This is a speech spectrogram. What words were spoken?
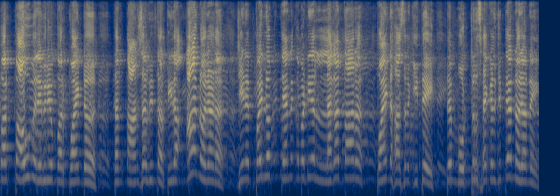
ਪਰ ਭਾਊ ਮੇਰੇ ਵੀਰੋ ਪਰ ਪੁਆਇੰਟ ਤਨਤਾਨ ਸਾਹਿਬ ਦੀ ਧਰਤੀ ਦਾ ਆ ਨੌਜਵਾਨ ਜਿਹਨੇ ਪਹਿਲੋ ਤਿੰਨ ਕਬੱਡੀਆਂ ਲਗਾਤਾਰ ਪੁਆਇੰਟ ਹਾਸਲ ਕੀਤੇ ਤੇ ਮੋਟਰਸਾਈਕਲ ਜਿੱਤਿਆ ਨੌਜਵਾਨ। ਨੇ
